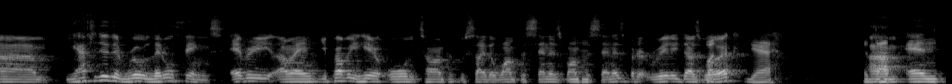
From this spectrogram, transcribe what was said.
um, you have to do the real little things. Every, I mean, you probably hear all the time people say the one percenters, one mm-hmm. percenters, but it really does work. But, yeah. Um, and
